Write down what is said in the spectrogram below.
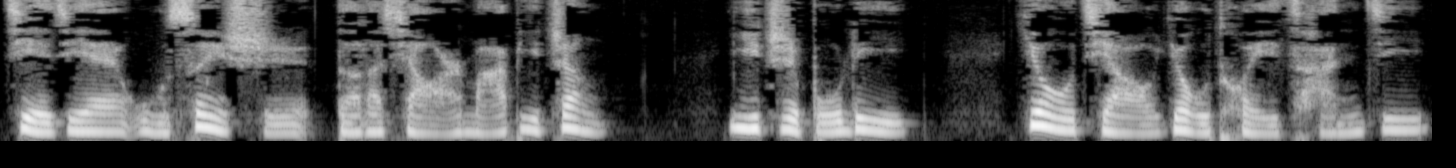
姐姐五岁时得了小儿麻痹症，医治不力，右脚右腿残疾，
